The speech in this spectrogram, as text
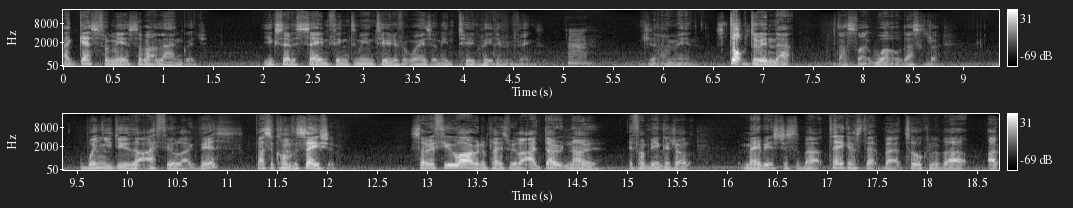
I guess for me it's about language. You can say the same thing to me in two different ways. It mean two completely different things. Hmm. Do you know what I mean? Stop doing that. That's like whoa. That's control. When you do that, I feel like this. That's a conversation. So if you are in a place where like I don't know if I'm being controlled, maybe it's just about taking a step back, talking about uh,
